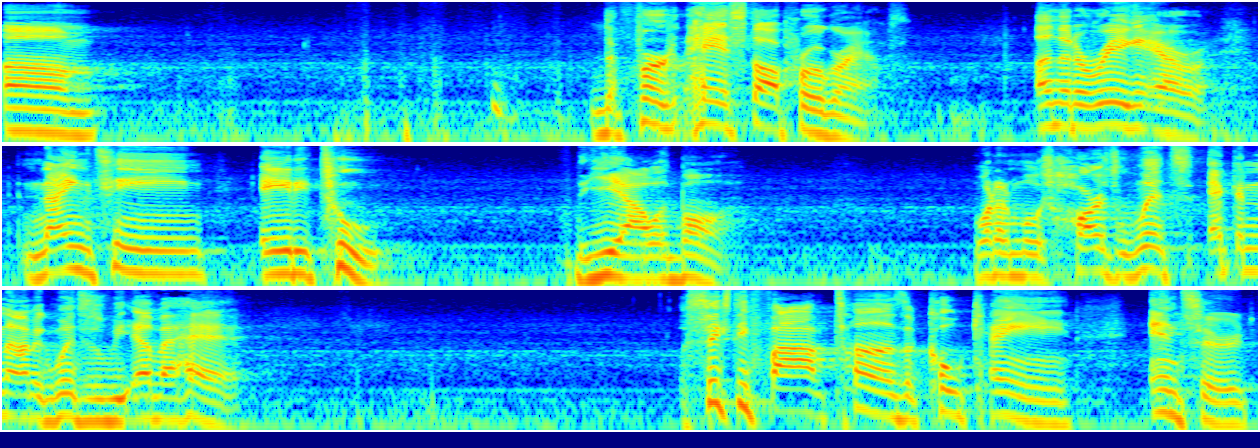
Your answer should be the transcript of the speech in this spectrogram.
um, the first Head Start programs under the Reagan era, 1982, the year I was born. One of the most harsh winters, economic winters we ever had. 65 tons of cocaine entered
